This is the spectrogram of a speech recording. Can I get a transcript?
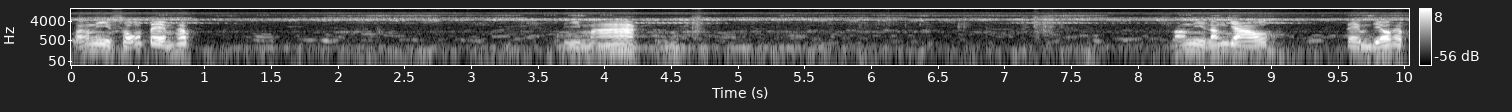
หลังนี้สองแต้มครับ ดีมาก หลังนี้หลังยาวแต้มเดียวครับ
